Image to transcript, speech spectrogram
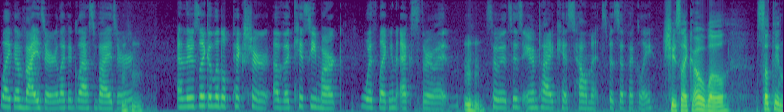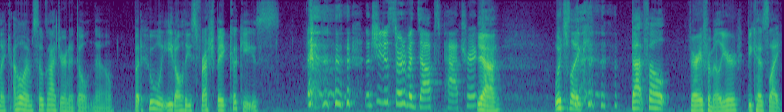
Like a visor, like a glass visor. Mhm. And there's like a little picture of a kissy mark with like an X through it. hmm So it's his anti-kiss helmet specifically. She's like, oh well, something like, oh, I'm so glad you're an adult now. But who will eat all these fresh baked cookies? then she just sort of adopts Patrick. Yeah, which like that felt very familiar because like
